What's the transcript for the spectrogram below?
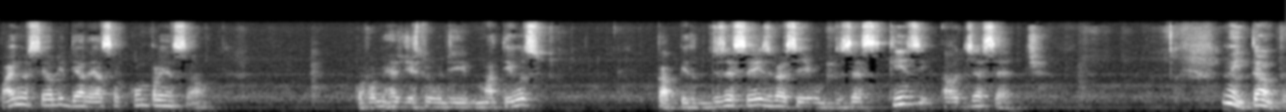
Pai no céu lhe dera essa compreensão. Conforme registro de Mateus, capítulo 16, versículo 15 ao 17. No entanto,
